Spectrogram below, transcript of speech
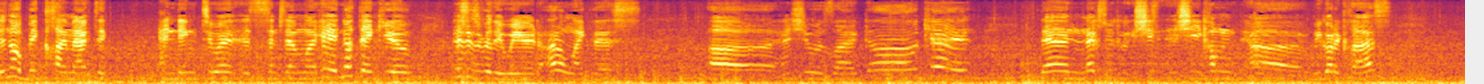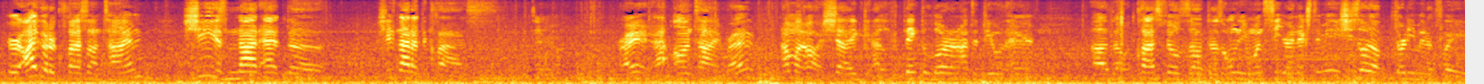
There's no big climactic ending to it. It's essentially I'm like, hey, no, thank you. This is really weird. I don't like this. Uh, and she was like, oh, okay. Then next week she she come. Uh, we go to class, or I go to class on time. She is not at the. She's not at the class Damn. right? On time, right? I'm like, oh shit, I, I thank the Lord I don't have to deal with her. Uh, the class fills up. There's only one seat right next to me. She's up 30 minutes late,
